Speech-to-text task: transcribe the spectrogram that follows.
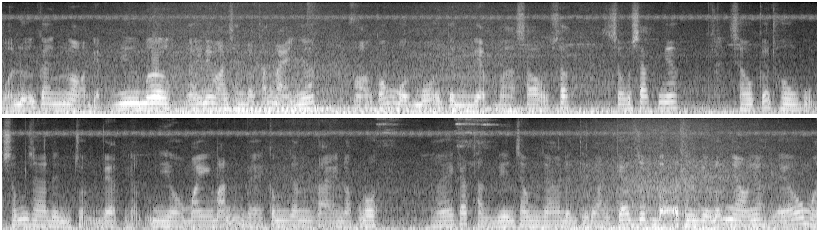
của nữ canh ngọ đẹp như mơ. Đấy nếu ai sinh vào tháng này nhé họ có một mối tình đẹp và sâu sắc sâu sắc nhé sau kết hôn cuộc sống gia đình trọn vẹn gặp nhiều may mắn về công dân tài lộc luôn. Đấy, các thành viên trong gia đình thì đoàn kết giúp đỡ thương yêu lẫn nhau nhé nếu mà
